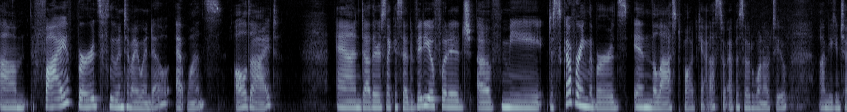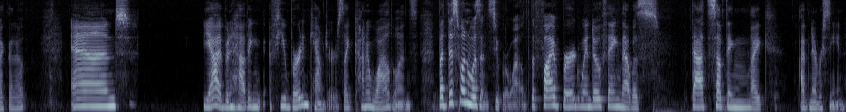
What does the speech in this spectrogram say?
um, five birds flew into my window at once. All died. And uh, there's, like I said, video footage of me discovering the birds in the last podcast, so episode 102. Um, you can check that out. And yeah, I've been having a few bird encounters, like kind of wild ones. But this one wasn't super wild. The five bird window thing, that was, that's something like I've never seen.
